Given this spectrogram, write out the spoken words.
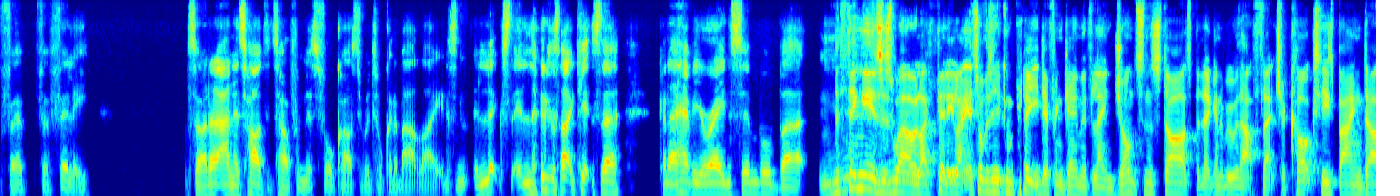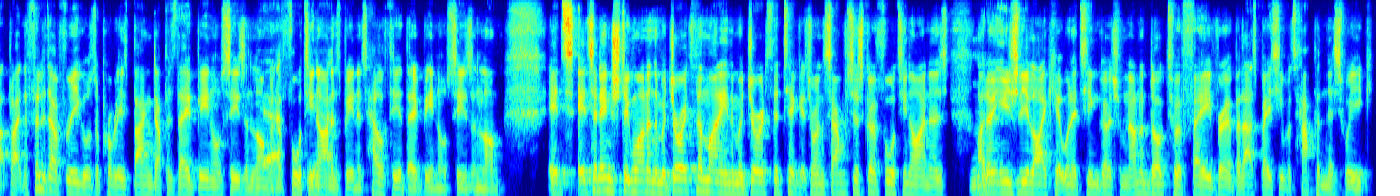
for for Philly. So I don't, and it's hard to tell from this forecast if we're talking about like it doesn't. It looks it looks like it's a kind of heavy rain symbol, but the thing is as well, like Philly, like it's obviously a completely different game if Lane Johnson starts, but they're going to be without Fletcher Cox. He's banged up. Like the Philadelphia Eagles are probably as banged up as they've been all season long, yeah, and the 49ers yeah. been as healthy as they've been all season long. It's it's an interesting one, and the majority of the money, the majority of the tickets are on San Francisco 49ers. Mm. I don't usually like it when a team goes from an underdog to a favorite, but that's basically what's happened this week.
